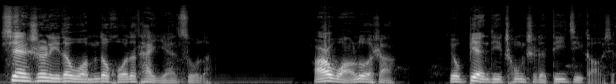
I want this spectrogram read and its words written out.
现实里的我们都活得太严肃了，而网络上又遍地充斥着低级搞笑。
